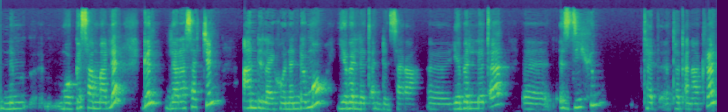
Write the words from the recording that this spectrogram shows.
እንሞገሳማለን ግን ለራሳችን አንድ ላይ ሆነን ደግሞ የበለጠ እንድንሰራ የበለጠ እዚህም ተጠናክረን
